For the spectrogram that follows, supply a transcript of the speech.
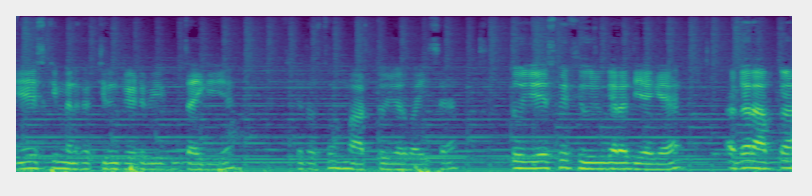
ये इसकी मैन्युफैक्चरिंग डेट भी बताई गई है। तो दोस्तों मार्च दो हज़ार बाईस है। तो ये इसमें फ्यूज वगैरह दिया गया है। अगर आपका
